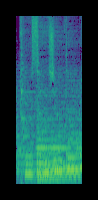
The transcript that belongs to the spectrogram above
부서져 돌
